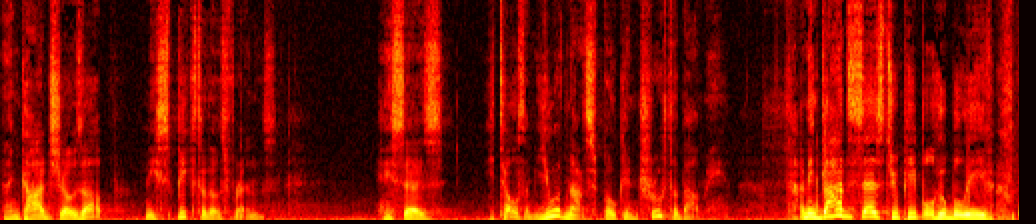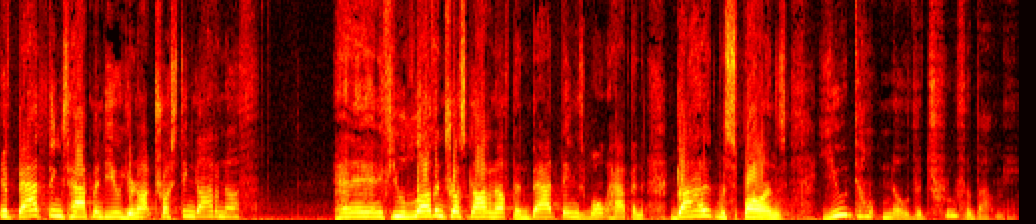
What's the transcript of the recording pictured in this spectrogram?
And then God shows up and he speaks to those friends. And he says, he tells them, You have not spoken truth about me. I mean, God says to people who believe if bad things happen to you, you're not trusting God enough. And if you love and trust God enough, then bad things won't happen. God responds, You don't know the truth about me.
